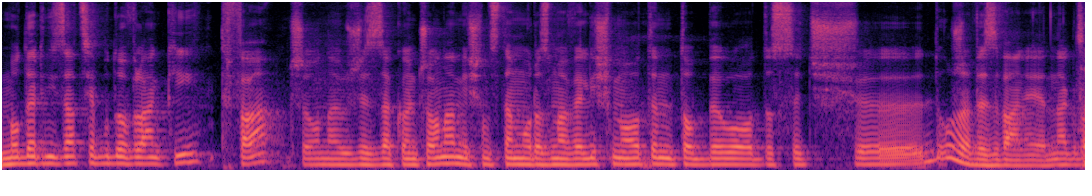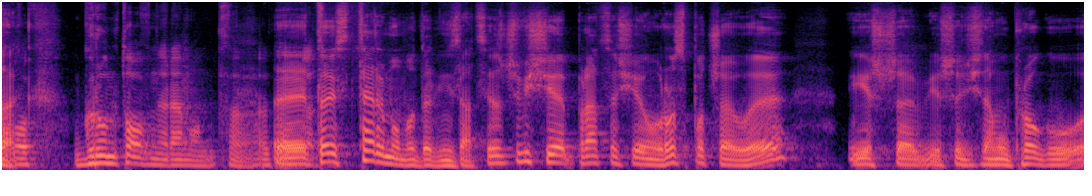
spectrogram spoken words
Modernizacja budowlanki trwa, czy ona już jest zakończona? Miesiąc temu rozmawialiśmy o tym, to było dosyć e, duże wyzwanie jednak, Tak. bo gruntowny remont. e, E. To jest termomodernizacja. Rzeczywiście prace się rozpoczęły, jeszcze, jeszcze gdzieś tam u progu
